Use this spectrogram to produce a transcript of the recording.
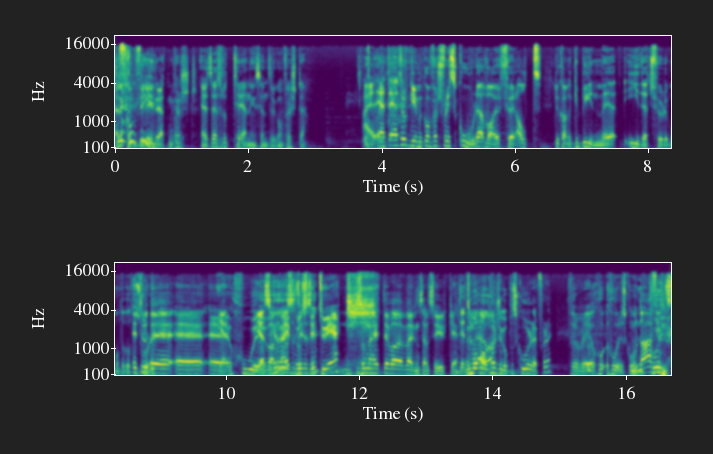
Eller kom friidretten først? Jeg, jeg tror treningssenteret kom først, jeg. Nei, jeg, jeg, jeg tror gymmen kom først, fordi skole var jo før alt. Du kan jo ikke begynne med idrett før du måtte gå til skole. Jeg trodde eh, eh, hore Ja, var nei, prostituert, som det heter, var verdens eldste yrke. Det Men man må kanskje gå på skole for det. For å bli ho horeskolen. da finnes,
